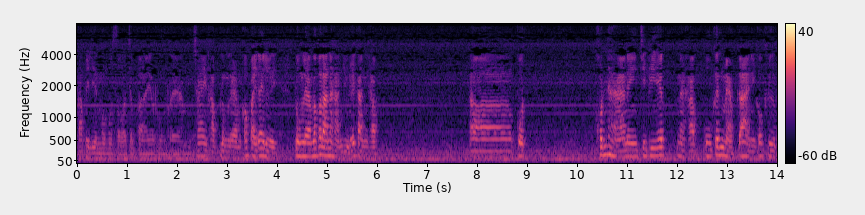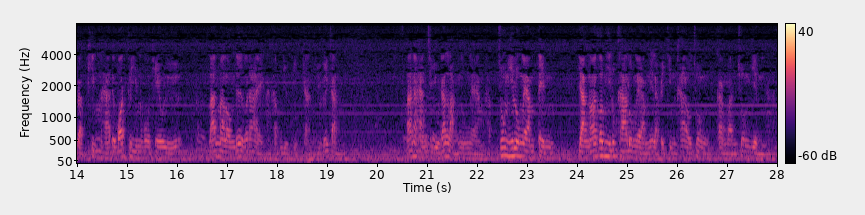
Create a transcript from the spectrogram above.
ถ้าไปเรียนมมสจะไปโรงแรม ใช่ครับ โรงแรมก็ไปได้เลย โรงแรมแล้วก็ร้านอาหารอยู่ด้วยกันครับกดค้นหาใน GPS นะครับ Google Map ได้นี่ก็คือแบบพิมพ์หา The Boss Green Hotel หรือ ร้านมาลองเดอร์ก็ได้นะครับ อยู่ติดกันอยู่ด้วยกันร้านอาหารจะอยู่ด้านหลังโรงแรมครับ ช่วงนี้โรงแรมเต็ม อย่างน้อยก็มีลูกค้าโรงแรมนี่แหละไปกินข้าวช่วงกลางวันช่วงเย็นนะครับ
